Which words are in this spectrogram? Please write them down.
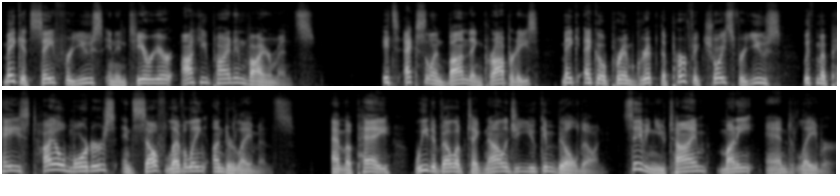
make it safe for use in interior, occupied environments. Its excellent bonding properties make EcoPrim Grip the perfect choice for use with Mapei's tile mortars and self leveling underlayments. At Mapei, we develop technology you can build on, saving you time, money, and labor.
